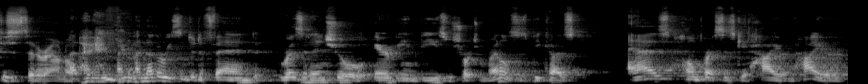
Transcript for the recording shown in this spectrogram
Just sit around all day. Another reason to defend residential Airbnbs or short term rentals is because as home prices get higher and higher,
